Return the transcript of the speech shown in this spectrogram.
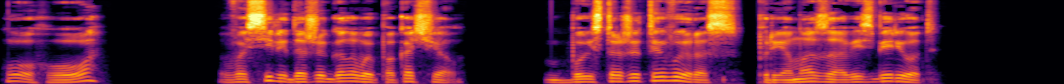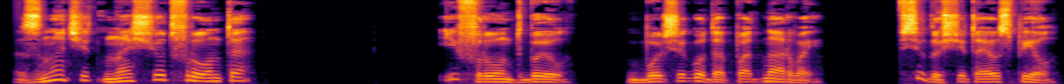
Ого! Василий даже головой покачал. Быстро же ты вырос, прямо зависть берет. Значит, насчет фронта. И фронт был. Больше года под Нарвой. Всюду, считай, успел.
